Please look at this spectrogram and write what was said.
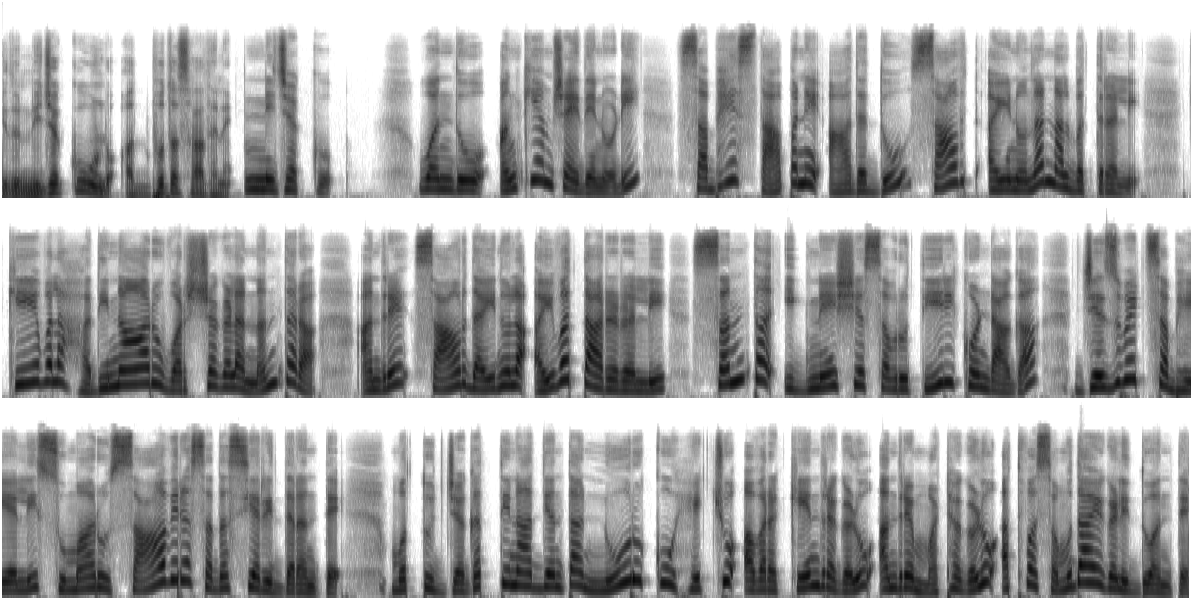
ಇದು ನಿಜಕ್ಕೂ ಒಂದು ಅದ್ಭುತ ಸಾಧನೆ. ನಿಜಕ್ಕೂ. ಒಂದು ಅಂಕಿಅಂಶ ಇದೆ ನೋಡಿ. ಸಭೆ ಸ್ಥಾಪನೆ ಆದದ್ದು ಸಾವಿರದ ಐನೂರ ನಲವತ್ತರಲ್ಲಿ. ಕೇವಲ ಹದಿನಾರು ವರ್ಷಗಳ ನಂತರ ಅಂದ್ರೆ ಸಾವಿರದ ಐನೂರ ಐವತ್ತಾರರಲ್ಲಿ ಸಂತ ಇಗ್ನೇಷಿಯಸ್ ಅವರು ತೀರಿಕೊಂಡಾಗ ಜೆಸುವೆಟ್ ಸಭೆಯಲ್ಲಿ ಸುಮಾರು ಸಾವಿರ ಸದಸ್ಯರಿದ್ದರಂತೆ. ಮತ್ತು ಜಗತ್ತಿನಾದ್ಯಂತ ನೂರಕ್ಕೂ ಹೆಚ್ಚು ಅವರ ಕೇಂದ್ರಗಳು ಅಂದ್ರೆ ಮಠಗಳು ಅಥವಾ ಸಮುದಾಯಗಳಿದ್ದುವಂತೆ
